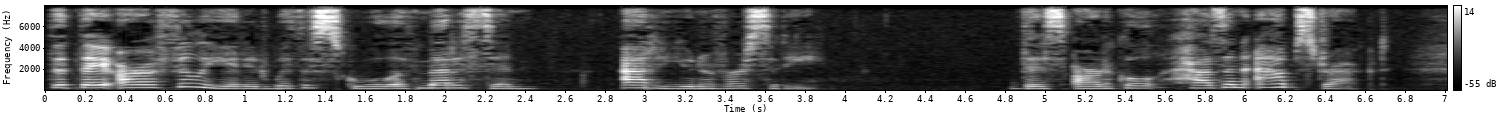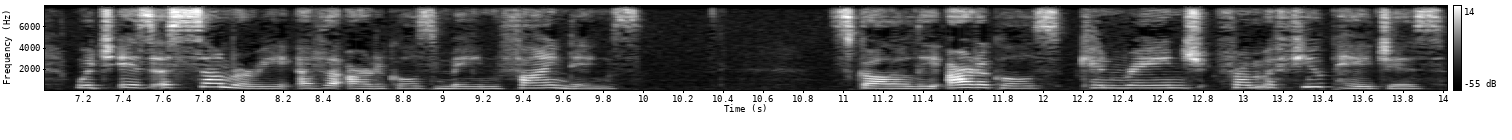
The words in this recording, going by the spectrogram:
that they are affiliated with a school of medicine at a university. This article has an abstract, which is a summary of the article's main findings. Scholarly articles can range from a few pages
